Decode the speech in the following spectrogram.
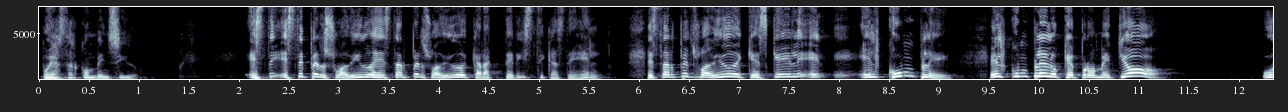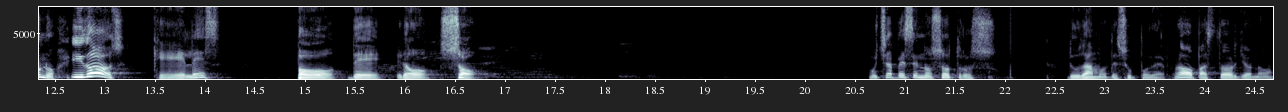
voy a estar convencido este, este, persuadido es estar persuadido de características de Él. Estar persuadido de que es que Él, él, cumple. Él cumple lo que prometió. Uno. Y dos, que Él es poderoso. Muchas veces nosotros dudamos de su poder. No, pastor, yo no.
